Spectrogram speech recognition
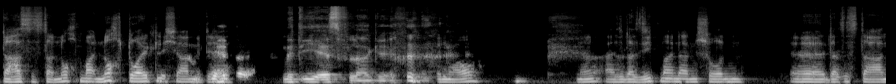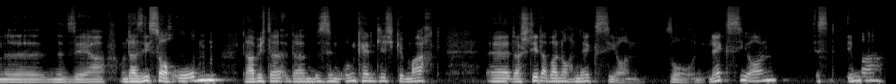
Da hast es dann noch mal noch deutlicher mit der mit IS-Flagge. genau. Ne, also da sieht man dann schon, äh, dass es da eine, eine, sehr und da siehst du auch oben, da habe ich da, da ein bisschen unkenntlich gemacht. Äh, da steht aber noch Nexion. So und Nexion ist immer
